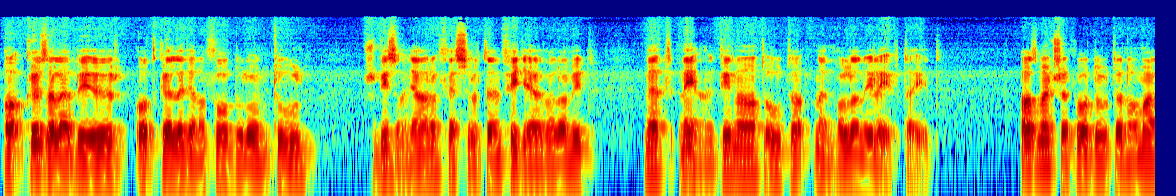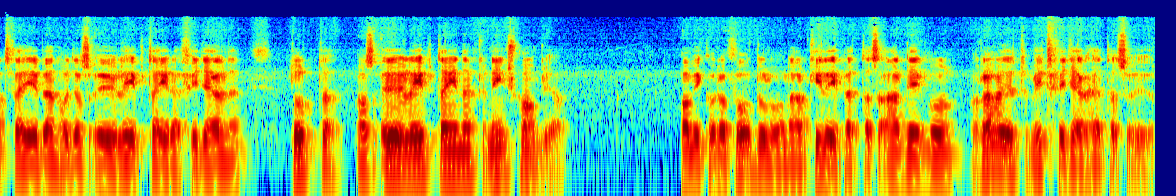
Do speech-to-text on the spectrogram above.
A közelebbi őr ott kell legyen a fordulón túl, s bizonyára feszülten figyel valamit, mert néhány pillanat óta nem hallani lépteit. Az meg se fordult a nomád fejében, hogy az ő lépteire figyelne. Tudta, az ő lépteinek nincs hangja. Amikor a fordulónál kilépett az árnyékból, rájött, mit figyelhet az őr.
